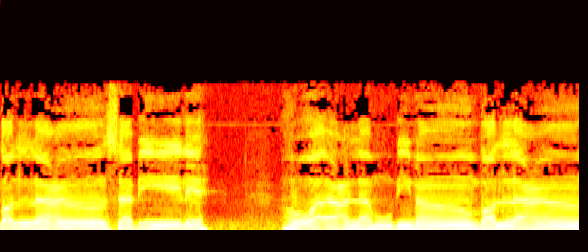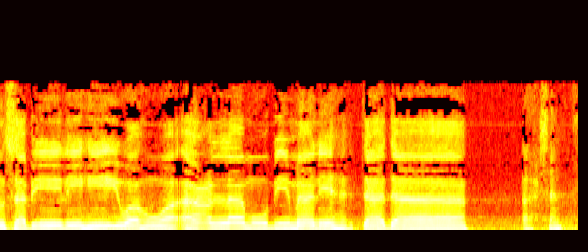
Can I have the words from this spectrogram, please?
ضل عن سبيله. هو أعلم بمن ضل عن سبيله وهو أعلم بمن اهتدى. أحسنت.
